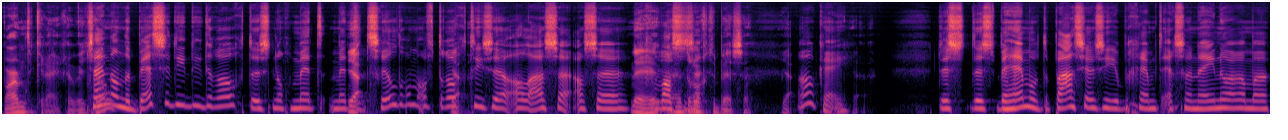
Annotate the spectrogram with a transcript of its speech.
warm te krijgen. Weet je Zijn wel? dan de bessen die die droogt, dus nog met, met Ja. het schilderen? Of droogt hij ze al als ze, als ze Nee, gewassen het zijn? droogt de bessen. Ja. Oké. Dus, dus bij hem op de patio zie je op een gegeven moment echt zo'n enorme...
